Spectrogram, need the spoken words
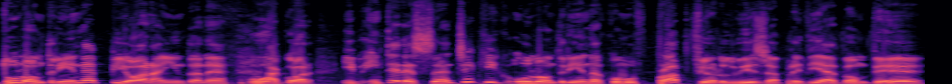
do Londrina é pior ainda, né? Oh. Agora, interessante é que o Londrina, como o próprio Fiore Luiz já previa, vamos ver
